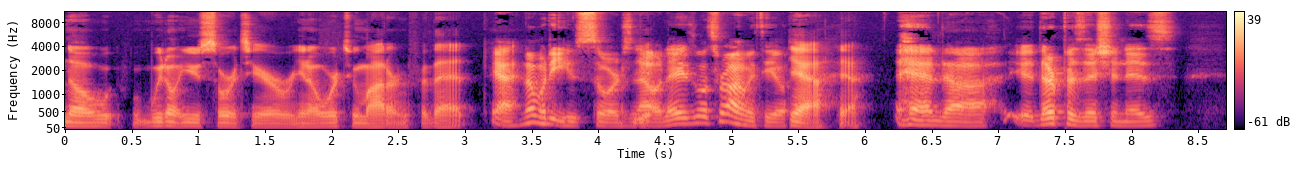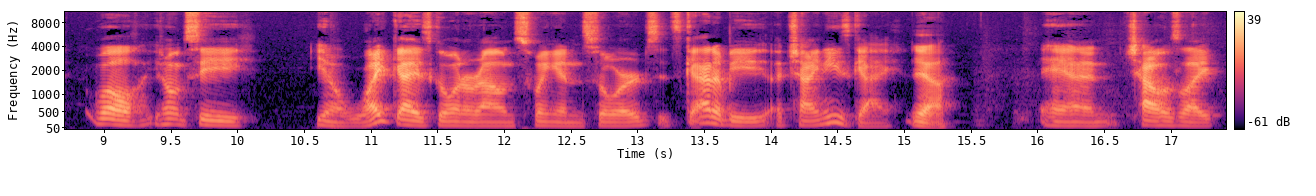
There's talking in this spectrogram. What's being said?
no, we don't use swords here. You know, we're too modern for that." Yeah, nobody uses swords Yeah. nowadays. What's wrong with you? Yeah, yeah, And uh, their position is, well, you don't see, you know, white guys going around swinging swords. It's got to be a Chinese guy. yeah, And Chao's like,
